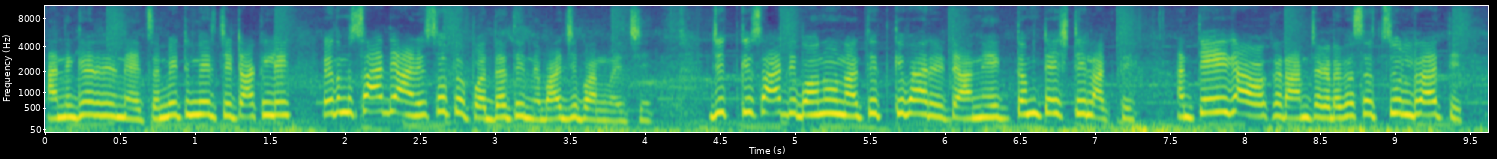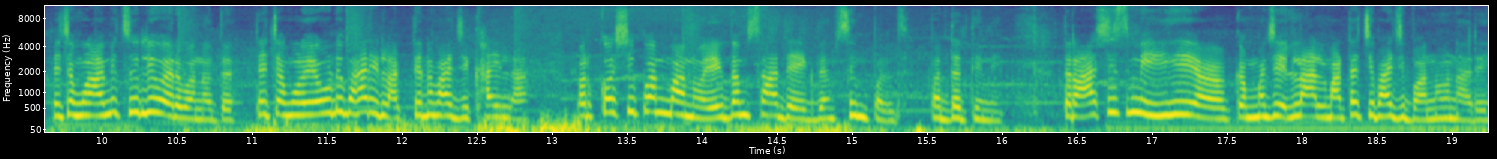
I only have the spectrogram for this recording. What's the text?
आणि घरी न्यायचं. मीठ मिरची टाकली एकदम साधी आणि सोप्या पद्धतीने भाजी बनवायची. जितकी साधी बनवू ना तितकी भारी आणि एकदम टेस्टी लागते. आणि तेही गावाकडं आमच्याकडे कसं चूल राहते त्याच्यामुळे आम्ही चुलीवर बनवतो. त्याच्यामुळे एवढी भारी लागते ना भाजी खायला. पण कशी पण बनवा एकदम साधे एकदम सिंपल पद्धतीने. तर अशीच मी ही म्हणजे लाल माठाची भाजी बनवणार आहे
